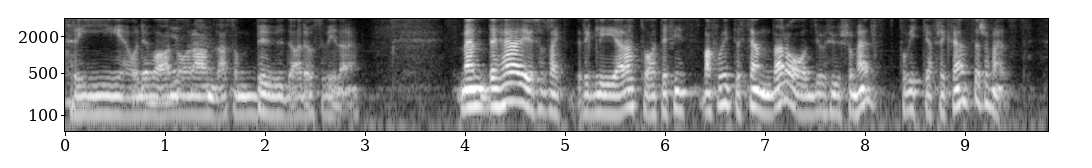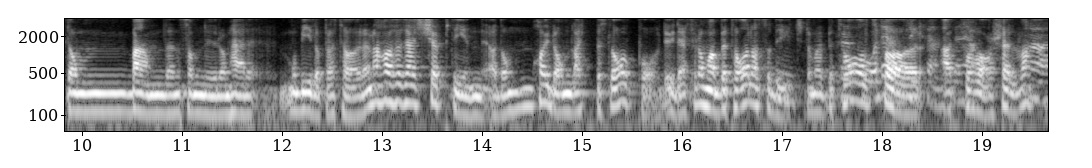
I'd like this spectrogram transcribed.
Tre och det var mm, några andra som budade och så vidare. Men det här är ju som sagt reglerat då att det finns, man får inte sända radio hur som helst på vilka frekvenser som helst. De banden som nu de här mobiloperatörerna har så säga, köpt in, ja, de har ju de lagt beslag på. Det är ju därför de har betalat så dyrt. De har betalt för, för att få vara själva. Ja.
